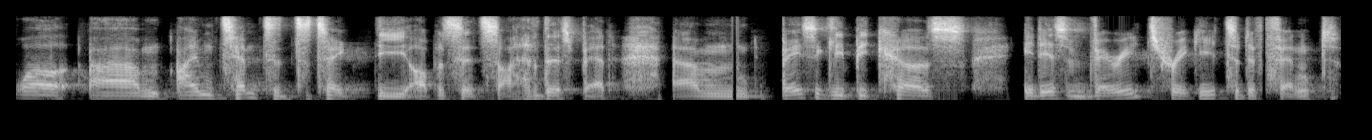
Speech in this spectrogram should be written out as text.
Well, um, I'm tempted to take the opposite side of this bet, um, basically because it is very tricky to defend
